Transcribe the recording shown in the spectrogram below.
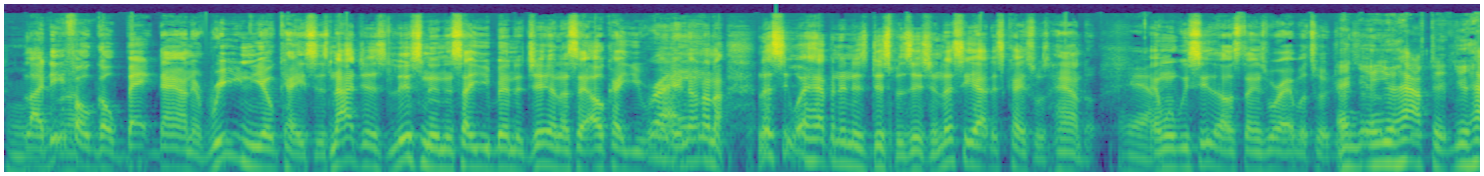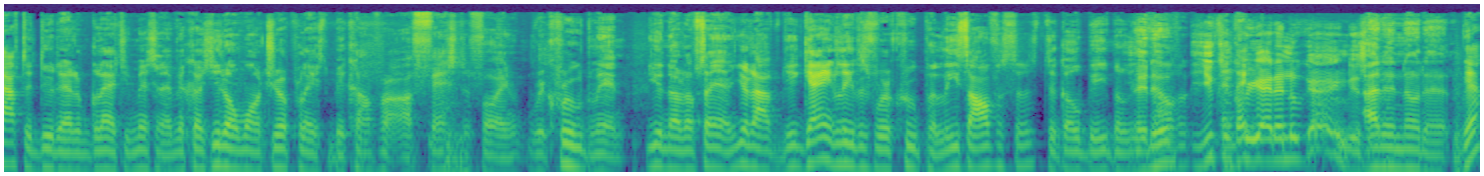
Mm, like these right. folks go back down and reading your cases, not just listening and say you've been to jail and say, okay, you ready? Right. No, no, no. Let's see what happened in this disposition. Let's see how this case was handled. Yeah. And when we see those things, we're able to address. And, and you have to you have to do that. I'm glad you mentioned that because you don't want your place to become for a fester for recruitment. You know what I'm saying? You know, your gang leaders will recruit police officers to go be police they do. officers. You can create a new gang. This I didn't know that. Yeah,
